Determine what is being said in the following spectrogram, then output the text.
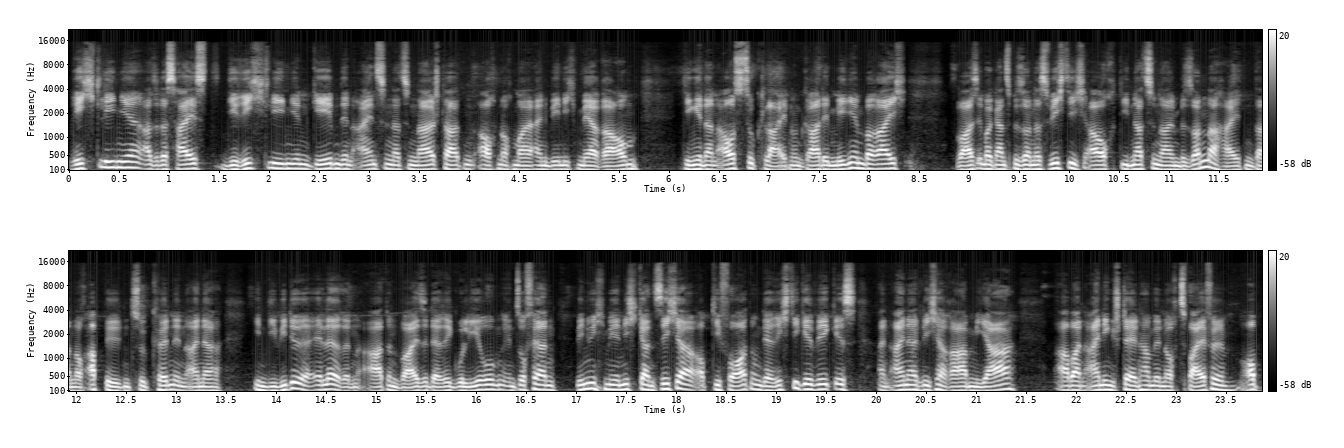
Richtlinie, also das heißt, die Richtlinien geben den einzelnen Nationalstaaten auch noch mal ein wenig mehr Raum, Dinge dann auszukleiden. Und gerade im Medienbereich war es immer ganz besonders wichtig, auch die nationalen Besonderheiten dann auch abbilden zu können in einer individuelleren Art und Weise der Regulierung. Insofern bin ich mir nicht ganz sicher, ob die Verordnung der richtige Weg ist. Ein einheitlicher Rahmen ja, aber an einigen Stellen haben wir noch Zweifel, ob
